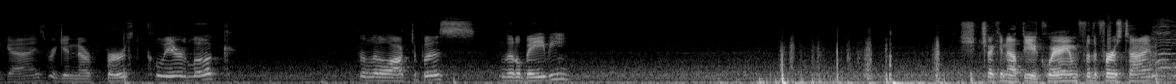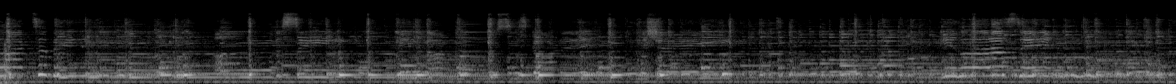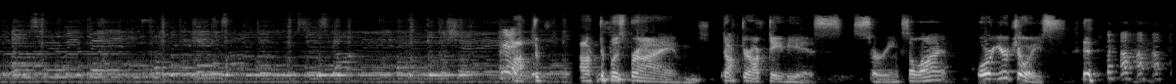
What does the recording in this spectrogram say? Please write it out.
Hey guys, we're getting our first clear look. The little octopus, little baby. Just checking out the aquarium for the first time. Octopus Prime, Dr. Octavius, Sir Inks a lot, or your choice.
